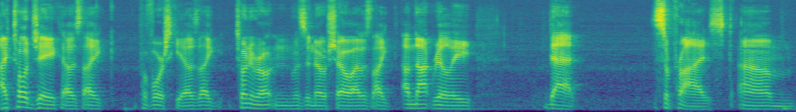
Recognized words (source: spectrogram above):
I told Jake, I was like, Pavorsky, I was like, Tony Wroten was a no show. I was like, I'm not really that surprised. Um,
